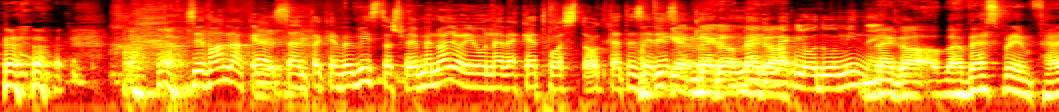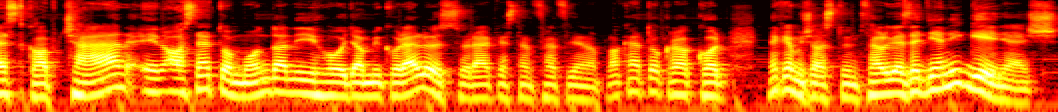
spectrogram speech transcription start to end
Azért vannak elszántak ebben, biztos vagyok, mert nagyon jó neveket hoztok, tehát azért hát Igen, ezekért meg, meg, meglódul mindenki. Meg a a Veszprém Fest kapcsán én azt el tudom mondani, hogy amikor először elkezdtem felfigyelni a plakátokra, akkor nekem is azt tűnt fel, hogy ez egy ilyen igényes,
